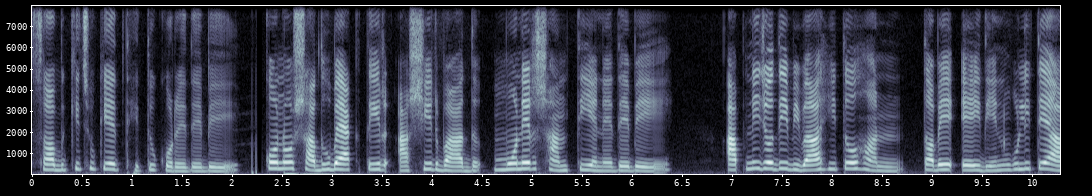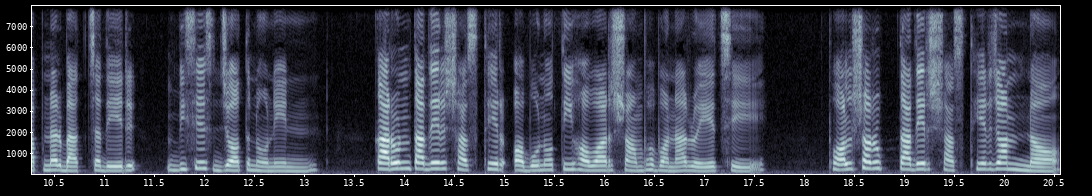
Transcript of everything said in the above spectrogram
সব কিছুকে থিতু করে দেবে। কোনো সাধু ব্যক্তির আশীর্বাদ মনের শান্তি এনে দেবে। আপনি যদি বিবাহিত হন, তবে এই দিনগুলিতে আপনার বাচ্চাদের বিশেষ যত্ন নিন, কারণ তাদের স্বাস্থ্যের অবনতি হওয়ার সম্ভাবনা রয়েছে। ফলস্বরূপ তাদের স্বাস্থ্যের জন্য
